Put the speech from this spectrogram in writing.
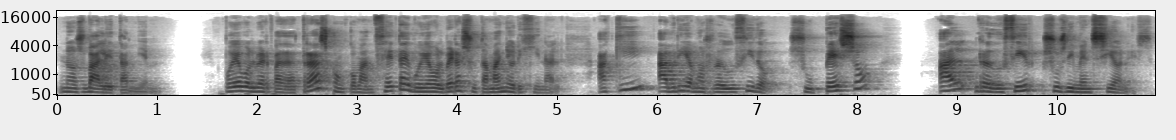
nos vale también. Voy a volver para atrás con Command Z y voy a volver a su tamaño original. Aquí habríamos reducido su peso al reducir sus dimensiones.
